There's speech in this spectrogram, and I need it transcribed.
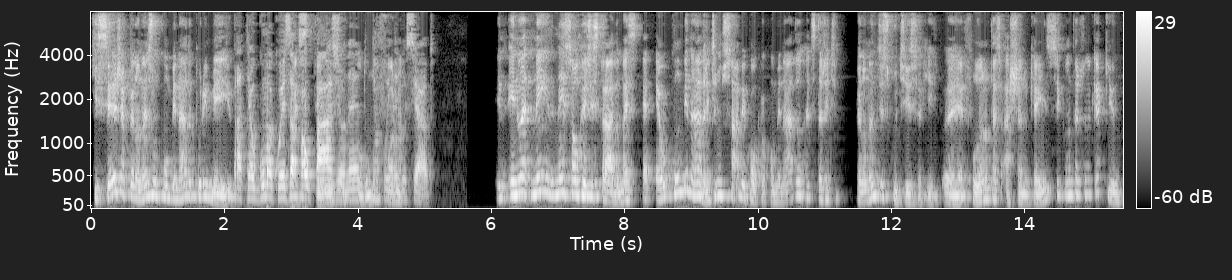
que seja pelo menos um combinado por e-mail. Pra ter alguma coisa Mas palpável, isso, né? Do alguma que foi forma. negociado. E, e não é nem, nem só o registrado, mas é, é o combinado. A gente não sabe qual que é o combinado antes da gente, pelo menos, discutir isso aqui. É, fulano tá achando que é isso, ciclano tá achando que é aquilo.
